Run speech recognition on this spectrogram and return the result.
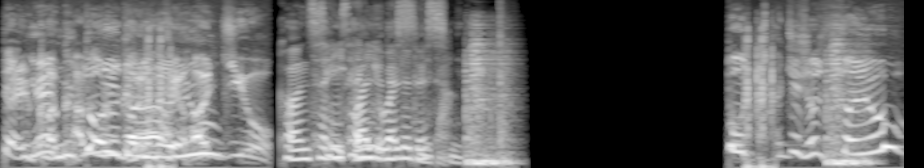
뗄감이 떨어졌나요? 하지요. 건설이 생산이 완료됐습니다. 또 찾으셨어요?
